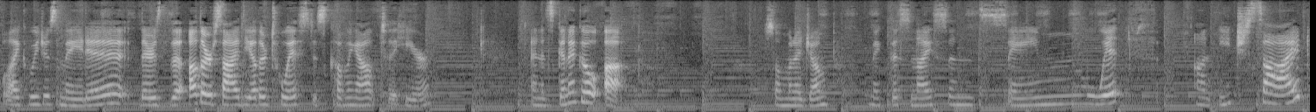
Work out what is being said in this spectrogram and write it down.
like we just made it. There's the other side, the other twist is coming out to here and it's gonna go up. So I'm gonna jump, make this nice and same width on each side.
